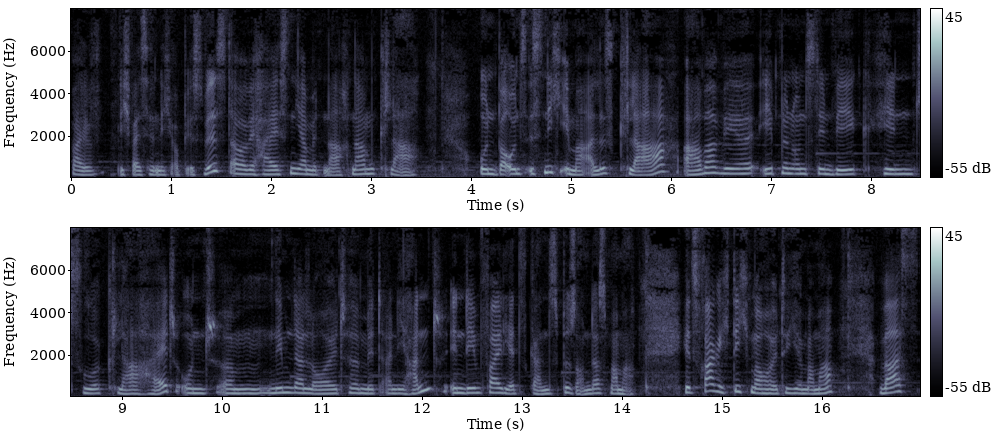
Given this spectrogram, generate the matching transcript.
weil ich weiß ja nicht, ob ihr es wisst, aber wir heißen ja mit Nachnamen klar. Und bei uns ist nicht immer alles klar, aber wir ebnen uns den Weg hin zur Klarheit und ähm, nehmen da Leute mit an die Hand. In dem Fall jetzt ganz besonders Mama. Jetzt frage ich dich mal heute hier, Mama, was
